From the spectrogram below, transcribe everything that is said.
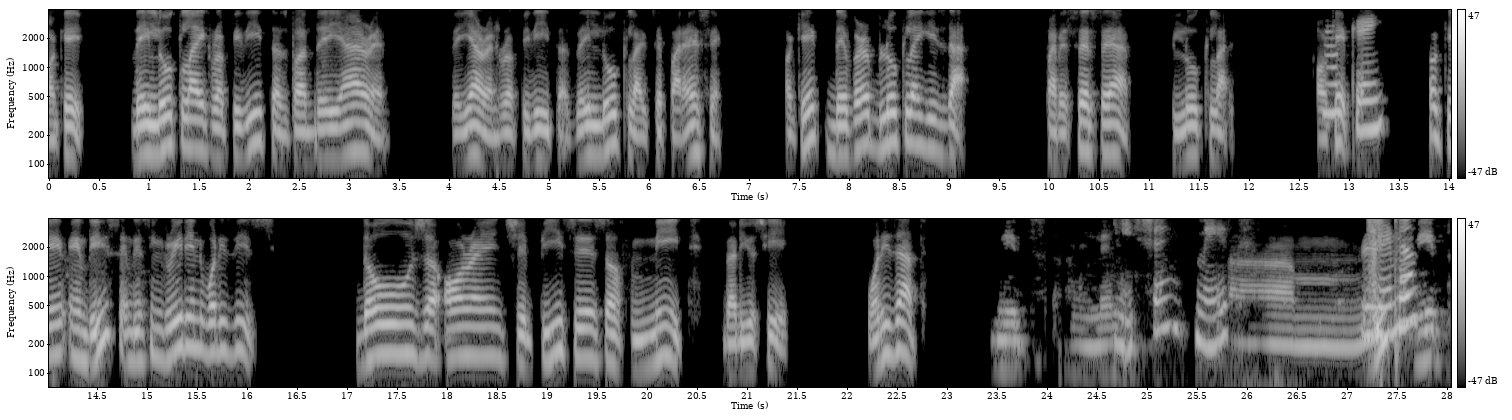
Okay, they look like rapiditas, but they aren't. They aren't rapiditas. They look like, se parecen. Okay, the verb look like is that. Parecerse a, look like. Okay. Okay. Okay, and this, and this ingredient, what is this? Those orange pieces of meat that you see. What is that? Meat and lemon. Fish, meat, Um, Lemon. Meat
